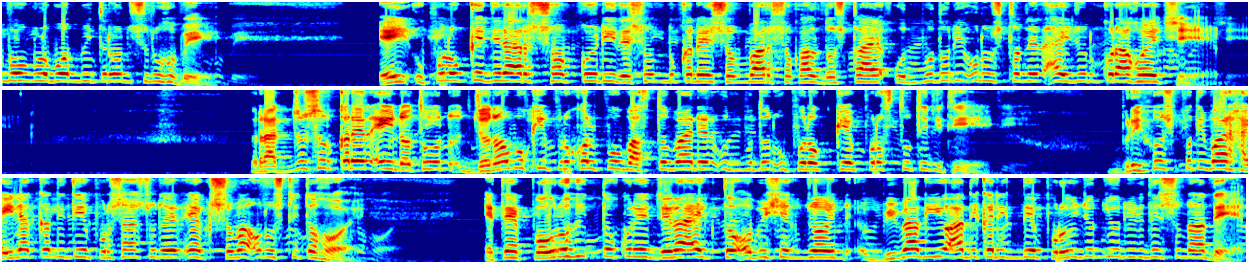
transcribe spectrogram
এবং লবণ বিতরণ শুরু হবে। এই উপলক্ষে জেলার সব কয়টি রেশন দোকানে সোমবার সকাল দশটায় উদ্বোধনী অনুষ্ঠানের আয়োজন করা হয়েছে। রাজ্য সরকারের এই নতুন জনমুখী প্রকল্প বাস্তবায়নের উদ্বোধন উপলক্ষে প্রস্তুতি নিতে বৃহস্পতিবার হাইলাকান্দিতে প্রশাসনের এক সভা অনুষ্ঠিত হয়। এতে পৌরোহিত্য করে জেলা আয়ুক্ত অভিষেক জৈন বিভাগীয় আধিকারিকদের প্রয়োজনীয় নির্দেশনা দেন।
